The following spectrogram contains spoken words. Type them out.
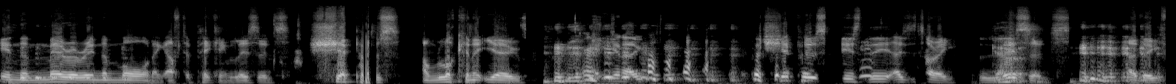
in the mirror in the morning after picking Lizards? Shippers, I'm looking at you. You know, Shippers is the. Uh, sorry, Gareth. Lizards are the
